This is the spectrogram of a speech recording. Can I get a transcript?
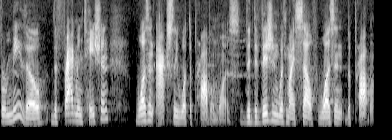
For me, though, the fragmentation wasn't actually what the problem was. The division with myself wasn't the problem.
